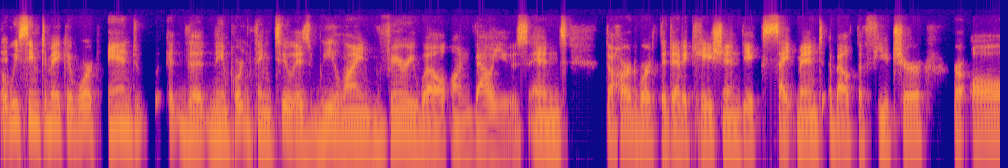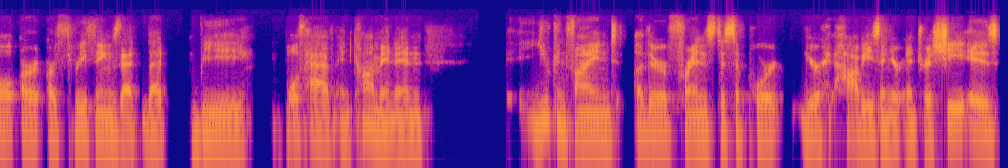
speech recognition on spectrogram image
but we seem to make it work. And the the important thing too is we align very well on values and the hard work, the dedication, the excitement about the future are all are, are three things that that we both have in common. And you can find other friends to support your hobbies and your interests. She is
